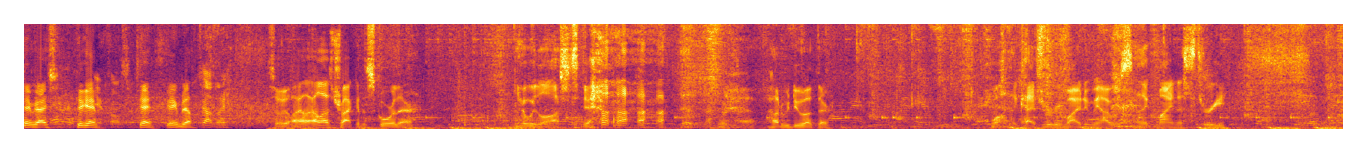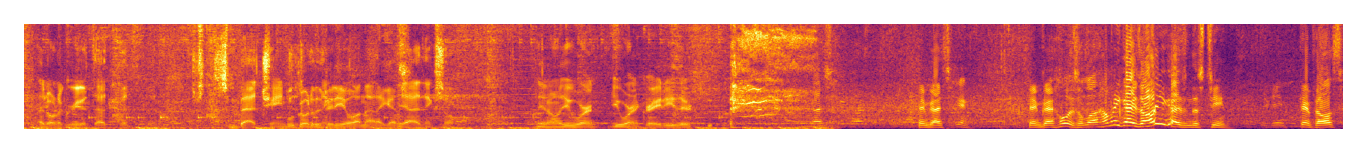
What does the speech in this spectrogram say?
Game, guys. Good game. Okay, game, Bill. Good job, buddy. So I, I lost track of the score there. yeah, we lost. Yeah. How do we do out there? Well, the guys were reminding me I was, I think, minus three. I don't agree with that, but just some bad changes. We'll go to the video on that, I guess. Yeah, I think so. You know, you weren't you weren't great either. Game, guys. Game, game guys. Holy, there's a lot. How many guys are you guys in this team? Game, fellas.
